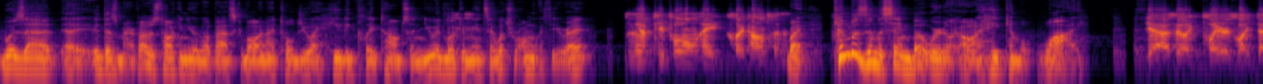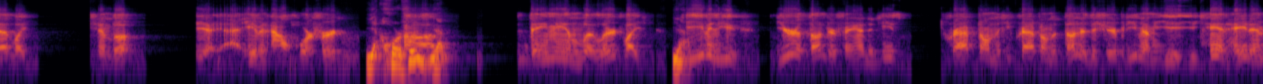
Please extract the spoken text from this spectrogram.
was at, uh, it doesn't matter. If I was talking to you about basketball and I told you I hated Klay Thompson, you would look at me and say, "What's wrong with you?" Right? Yeah, people don't hate Klay Thompson. Right. Kemba's in the same boat where you're like, "Oh, I hate Kimba. Why? Yeah, I say like players like that, like Kemba. Yeah, even Al Horford. Yeah, Horford. Uh, yep. Damian Lillard, like yeah. even you, you're a Thunder fan, and he's crapped on the he crapped on the Thunder this year, but even I mean you, you can't hate him.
